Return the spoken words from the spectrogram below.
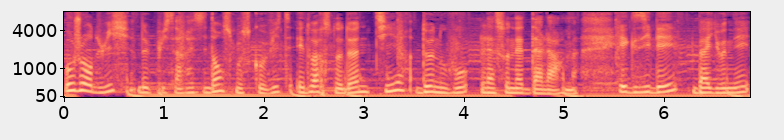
Aujourd'hui, depuis sa résidence moscovite, Edward Snowden tire de nouveau la sonnette d'alarme. Exilé, bâillonné,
